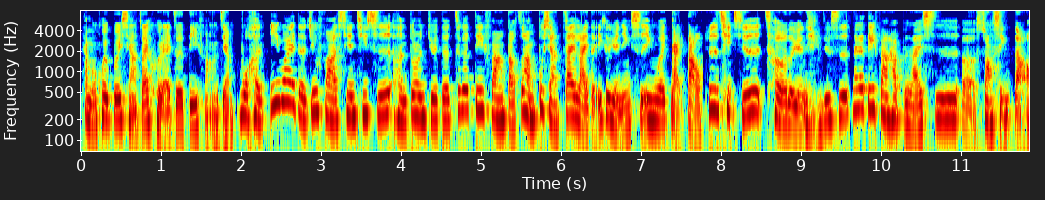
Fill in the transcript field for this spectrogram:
他们会不会想再回来这个地方？这样我很意外的就发现，其实很多人觉得这个地方导致他们不想再来的一个原因，是因为改道，就是其其实车的原因，就是那个地方它本来是呃双行道。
